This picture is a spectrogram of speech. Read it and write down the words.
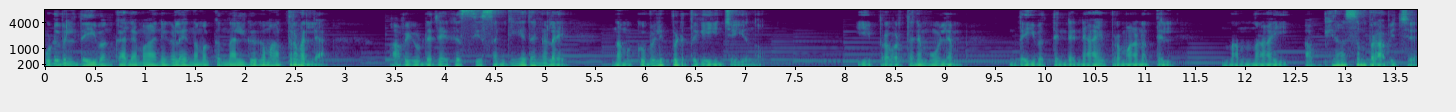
ഒടുവിൽ ദൈവം കലമാനുകളെ നമുക്ക് നൽകുക മാത്രമല്ല അവയുടെ രഹസ്യ സങ്കേതങ്ങളെ നമുക്ക് വെളിപ്പെടുത്തുകയും ചെയ്യുന്നു. ഈ പ്രവർത്തനം മൂലം ദൈവത്തിന്റെ ന്യായപ്രമാണത്തിൽ നന്നായി അഭ്യാസം പ്രാപിച്ച്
